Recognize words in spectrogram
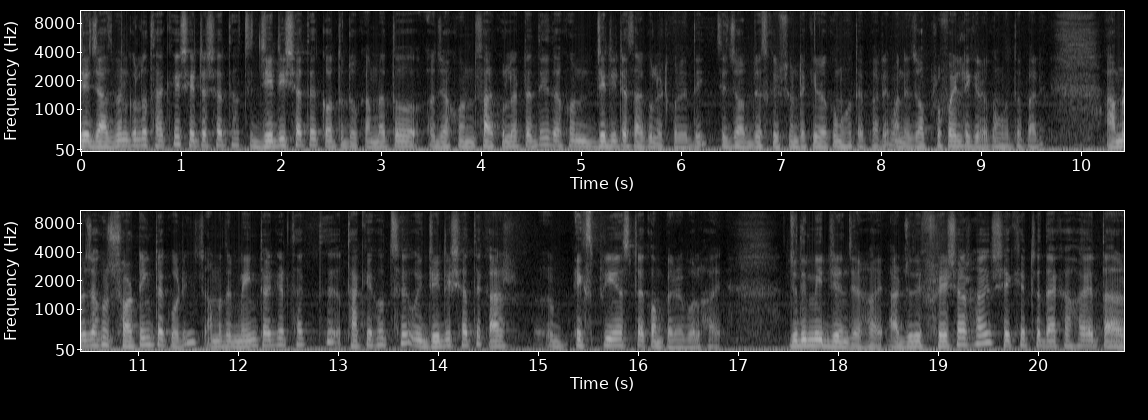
যে জাজমেন্টগুলো থাকে, সেটার সাথে হচ্ছে জেডির সাথে কতটুকু? আমরা তো যখন সার্কুলারটা দিই, তখন জেডিটা সার্কুলেট করে দিই যে জব ডেসক্রিপশনটা কীরকম হতে পারে মানে জব প্রোফাইলটা কীরকম হতে পারে। আমরা যখন শর্টিংটা করি, আমাদের মেইন টার্গেট থাকতে, থাকে হচ্ছে ওই জেডির সাথে কার এক্সপিরিয়েন্সটা কম্পারেবল হয়। যদি মিড রেঞ্জের হয়, আর যদি ফ্রেশার হয়, সেক্ষেত্রে দেখা হয় তার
